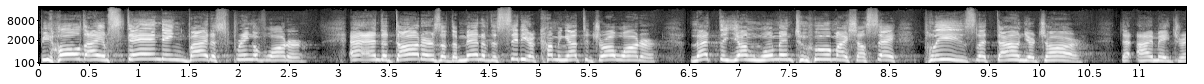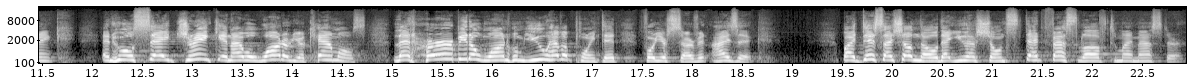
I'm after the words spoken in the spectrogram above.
Behold, I am standing by the spring of water and the daughters of the men of the city are coming out to draw water. Let the young woman to whom I shall say, Please let down your jar, that I may drink. And who will say, Drink, and I will water your camels. Let her be the one whom you have appointed for your servant Isaac. By this I shall know that you have shown steadfast love to my master.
